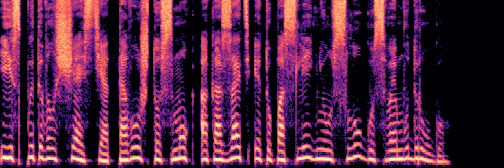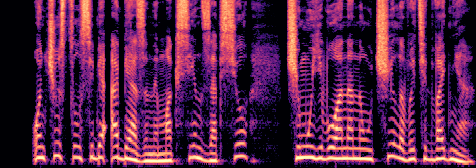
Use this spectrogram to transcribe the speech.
и испытывал счастье от того, что смог оказать эту последнюю услугу своему другу. Он чувствовал себя обязанным Максин за все, чему его она научила в эти два дня.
